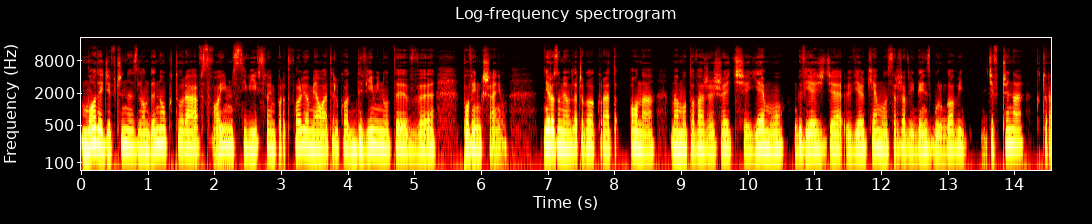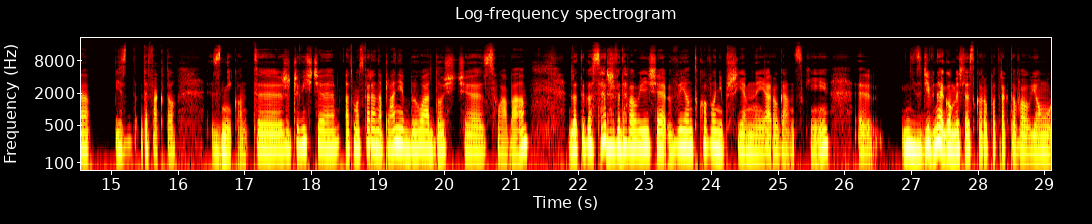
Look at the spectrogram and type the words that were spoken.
młodej dziewczyny z Londynu, która w swoim CV, w swoim portfolio miała tylko dwie minuty w powiększeniu. Nie rozumiał, dlaczego akurat ona ma mu towarzyszyć, jemu, gwieździe, wielkiemu Serge'owi Gainsbourgowi, dziewczyna, która jest de facto znikąd. Y, rzeczywiście atmosfera na planie była dość e, słaba, dlatego Serge wydawał jej się wyjątkowo nieprzyjemny i arogancki. Y, nic dziwnego, myślę, skoro potraktował ją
